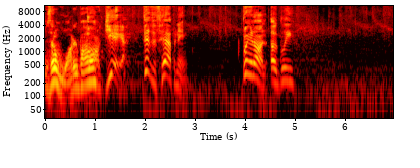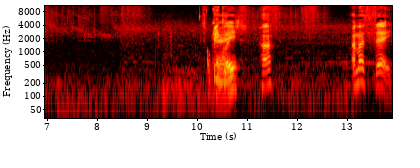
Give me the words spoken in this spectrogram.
Is that a water bottle? Oh yeah, this is happening. Bring it on, ugly. Okay. Huh? I must say,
